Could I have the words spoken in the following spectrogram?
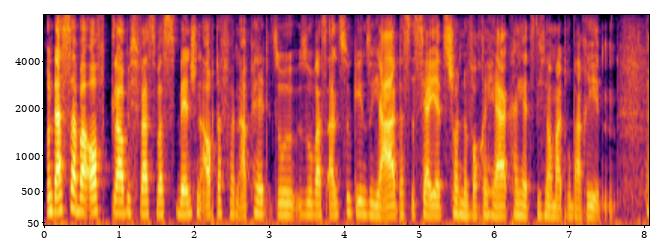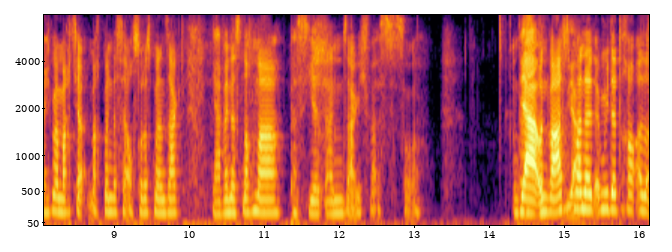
Und das ist aber oft, glaube ich, was, was Menschen auch davon abhält, so sowas anzugehen. So, ja, das ist ja jetzt schon eine Woche her, kann ich jetzt nicht nochmal drüber reden. Manchmal macht, ja, macht man das ja auch so, dass man sagt, ja, wenn das nochmal passiert, dann sage ich was. So. Und das, ja, und, dann wartet ja. man halt irgendwie da drauf, also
